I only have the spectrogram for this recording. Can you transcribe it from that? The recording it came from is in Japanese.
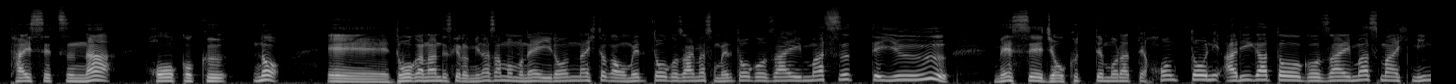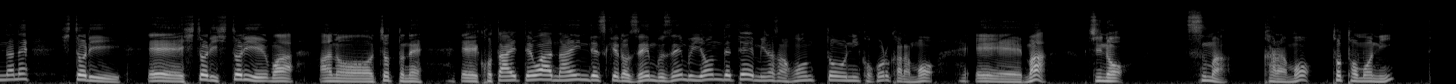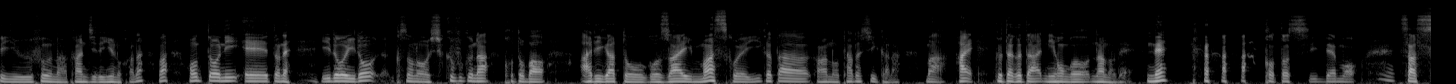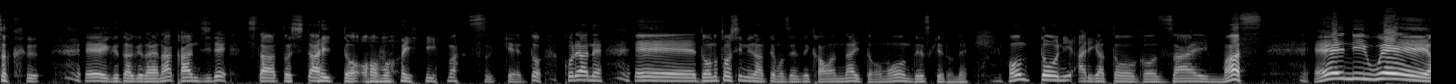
大切な報告の、えー動画なんですけど皆様もねいろんな人がおめでとうございますおめでとうございますっていうメッセージを送ってもらって本当にありがとうございます。まあみんなね一人、えー一人一人はあのーちょっとねえー答えてはないんですけど全部全部読んでて皆さん本当に心からも、えーまあうちの妻からもと共にっていう風な感じで言うのかな、まあ、本当にえっ、とねいろいろその祝福な言葉をありがとうございます。これ言い方あの正しいかな。まあはい、ぐたぐた日本語なのでね。今年でも早速、えー、ぐたぐたな感じでスタートしたいと思いますけど、これはね、えーどの年になっても全然変わんないと思うんですけどね、本当にありがとうございます。Anyway,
